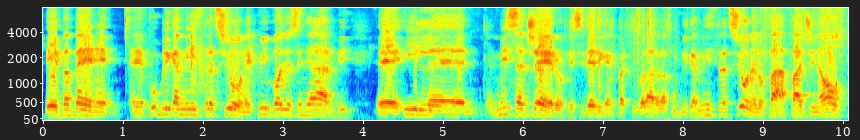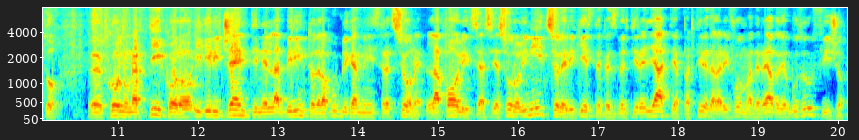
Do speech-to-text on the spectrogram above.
E va bene, eh, pubblica amministrazione, qui voglio segnalarvi eh, il eh, messaggero che si dedica in particolare alla pubblica amministrazione, lo fa a pagina 8 eh, con un articolo I dirigenti nel labirinto della pubblica amministrazione, la polizia sia solo l'inizio, le richieste per sveltire gli atti a partire dalla riforma del reato di abuso d'ufficio,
